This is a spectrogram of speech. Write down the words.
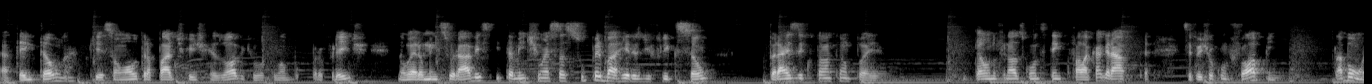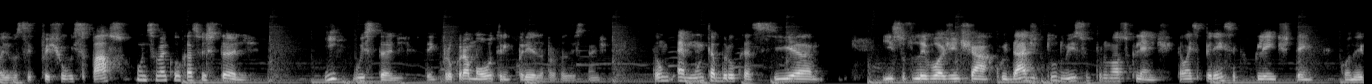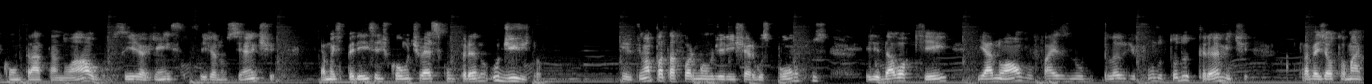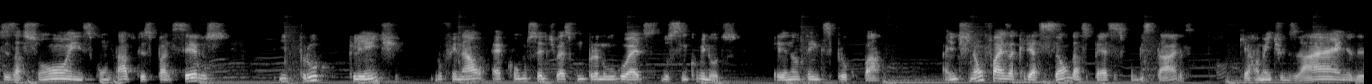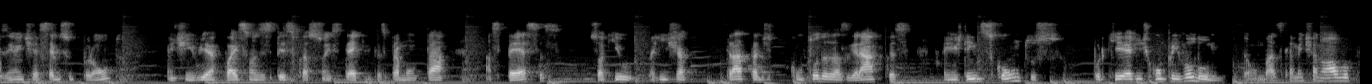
até então, né? Porque essa é uma outra parte que a gente resolve, que eu vou falar um pouco para frente não eram mensuráveis e também tinham essas super barreiras de fricção para executar uma campanha. Então, no final das contas, tem que falar com a gráfica. Você fechou com o shopping, tá bom, aí você fechou o espaço onde você vai colocar seu stand. E o stand, tem que procurar uma outra empresa para fazer stand. Então, é muita burocracia. Isso levou a gente a cuidar de tudo isso para o nosso cliente. Então, a experiência que o cliente tem quando ele contrata no alvo, seja agência, seja anunciante, é uma experiência de como estivesse comprando o digital. Ele tem uma plataforma onde ele enxerga os pontos, ele dá o ok e a Nualvo faz no plano de fundo todo o trâmite através de automatizações, contatos com esses parceiros e para o cliente, no final, é como se ele estivesse comprando o Google Ads dos 5 minutos. Ele não tem que se preocupar. A gente não faz a criação das peças publicitárias, que é realmente o design, o desenho, a gente recebe isso pronto. A gente envia quais são as especificações técnicas para montar as peças. Só que a gente já trata de, com todas as gráficas. A gente tem descontos porque a gente compra em volume. Então, basicamente, a Novo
